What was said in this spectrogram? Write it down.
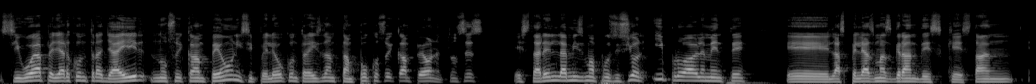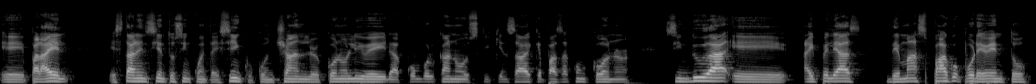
si voy a pelear contra Jair, no soy campeón. Y si peleo contra Islam, tampoco soy campeón. Entonces, estaré en la misma posición. Y probablemente eh, las peleas más grandes que están eh, para él están en 155. Con Chandler, con Oliveira, con Volkanovski. Quién sabe qué pasa con Conor. Sin duda, eh, hay peleas de más pago por evento.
